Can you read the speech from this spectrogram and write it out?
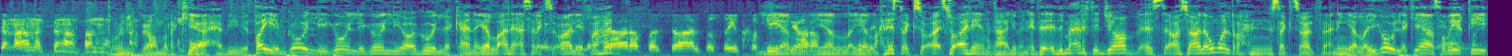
تمام تمام طال طول بعمرك يا حبيبي. طيب قول لي قول لي قول لي وأقول لك. أنا يلا أنا أسألك سؤال يا يا فهد. رب السؤال بسيط خفيف يا يلا رب. يلا يلا. حنسالك سؤال سؤالين غالبا. إذا إذا ما عرفت تجاوب السؤال الأول راح نسألك سؤال ثاني. يلا يقول لك يا صديقي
